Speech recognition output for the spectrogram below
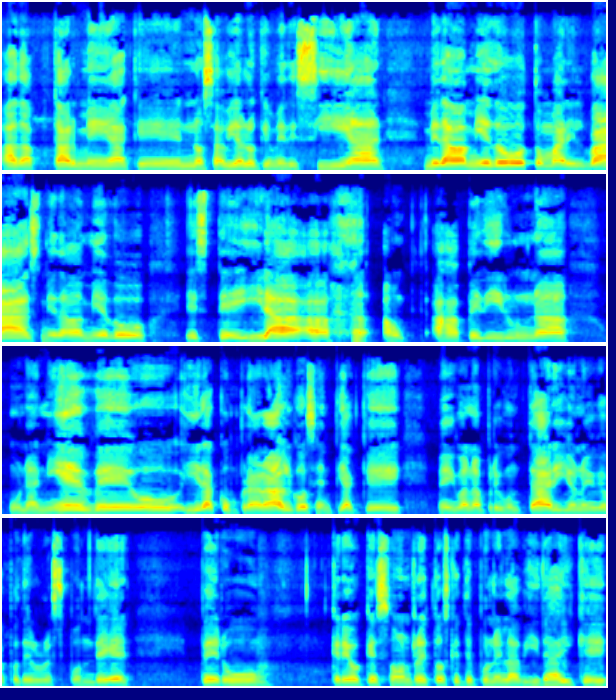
adaptarme a que no sabía lo que me decían, me daba miedo tomar el bus, me daba miedo este ir a, a, a pedir una, una nieve o ir a comprar algo, sentía que me iban a preguntar y yo no iba a poder responder, pero creo que son retos que te pone la vida y que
